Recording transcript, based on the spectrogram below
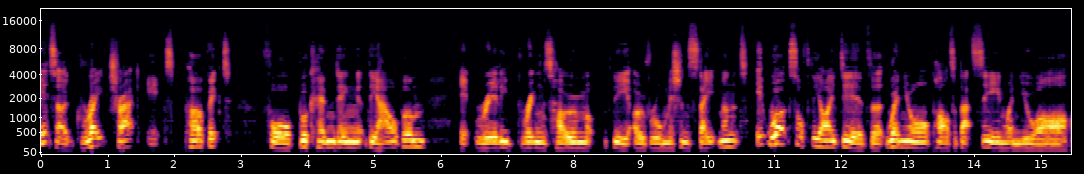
it's a great track, it's perfect for bookending the album. It really brings home the overall mission statement. It works off the idea that when you're part of that scene, when you are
